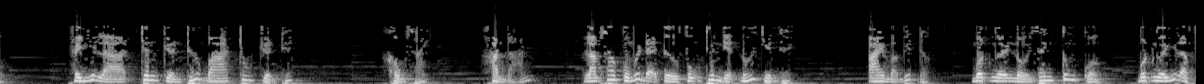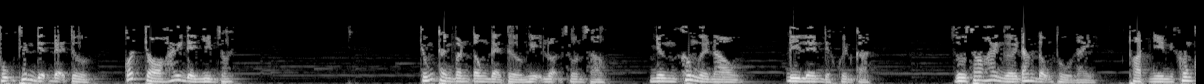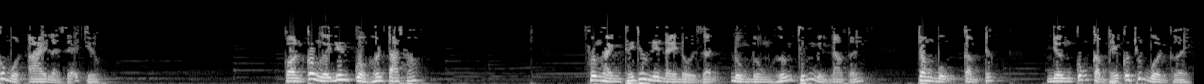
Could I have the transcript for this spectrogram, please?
Hình như là chân truyền thứ ba trong truyền thuyết. Không sai Hàn đoán Làm sao cùng với đại tử Phụng Thiên Điện đối chiến thế? Ai mà biết được, Một người nổi danh công cuồng, Một người như là Phụng Thiên Điện đệ tử, Có trò hay để nhìn rồi. Chúng thành vân tông đệ tử nghị luận xôn xao, Nhưng không người nào đi lên để khuyên can. Dù sao hai người đang động thủ này, Thoạt nhìn không có một ai là dễ chịu. Còn có người điên cuồng hơn ta sao? Phương Hành thấy thiếu niên này nổi giận, Đùng đùng hướng chính mình lao tới. Trong bụng cầm tức, Nhưng cũng cảm thấy có chút buồn cười.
